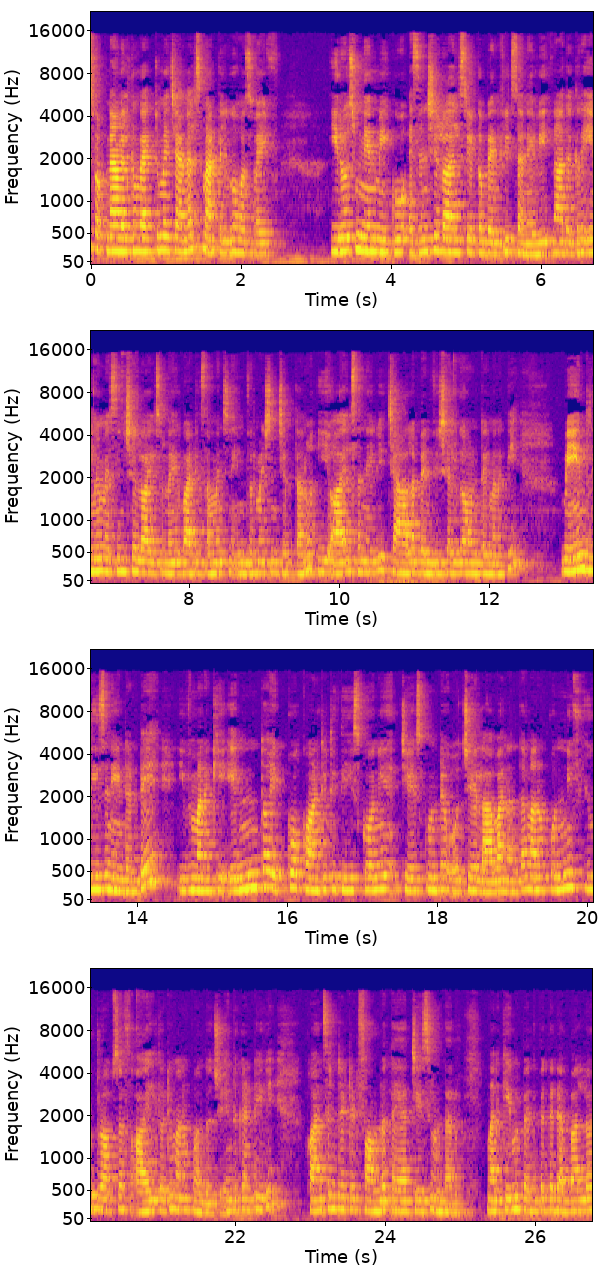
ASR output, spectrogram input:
Is Swapna welcome back to my channel smart Telugu house wife ఈ రోజు నేను మీకు ఎసెన్షియల్ ఆయిల్స్ యొక్క బెనిఫిట్స్ అనేవి నా దగ్గర ఏమేమి ఎసెన్షియల్ ఆయిల్స్ ఉన్నాయి వాటికి సంబంధించిన ఇన్ఫర్మేషన్ చెప్తాను. ఈ ఆయిల్స్ అనేవి చాలా బెనిఫిషియల్గా ఉంటాయి మనకి. మెయిన్ రీజన్ ఏంటంటే ఇవి మనకి ఎంతో ఎక్కువ క్వాంటిటీ తీసుకొని చేసుకుంటే వచ్చే లాభానంతా మనం కొన్ని ఫ్యూ డ్రాప్స్ ఆఫ్ ఆయిల్ తోటి మనం పొందొచ్చు. ఎందుకంటే ఇవి కాన్సన్ట్రేటెడ్ ఫామ్లో తయారు చేసి ఉంటారు. మనకేమి పెద్ద పెద్ద డబ్బాల్లో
